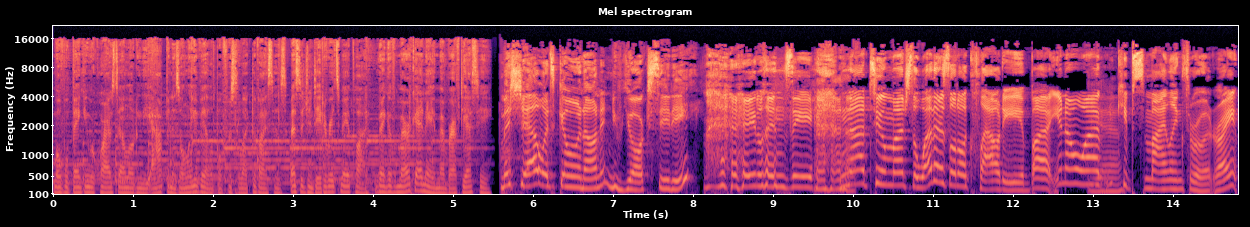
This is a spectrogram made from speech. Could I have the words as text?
Mobile banking requires downloading the app and is only available for select devices. Message and data rates may apply. Bank of America and a member FDIC. Michelle, what's going on in New York City? Hey, Lindsay. Not too much. The weather's a little cloudy, but you know what? Yeah. Keep smiling through it, right?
